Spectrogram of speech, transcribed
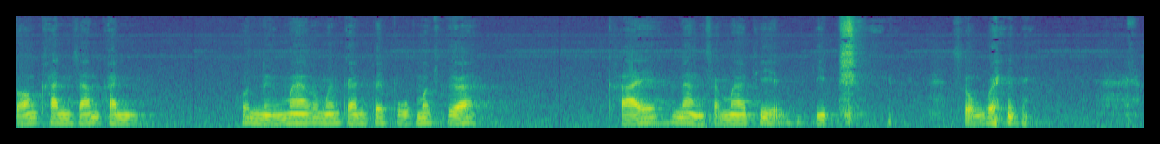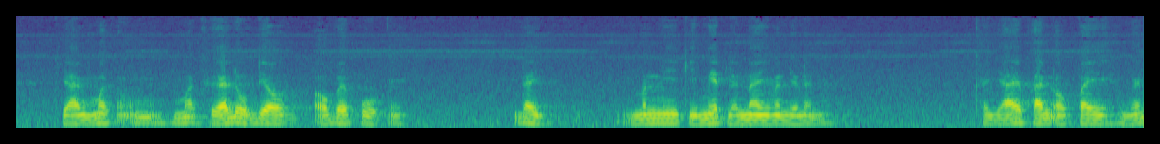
สองคันสามคัน คนหนึ่งมาก็เหมือนกัน ไปปลูกมะเขือ ขายนั่งสมาธิจิตส่งไป อย่างมะมะเขือลูกเดียว เอาไปปลูกได้ มันมีกี่เม็ดและในมันอยู่นั้น ขยายพันธุ์ออกไปเหมือน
